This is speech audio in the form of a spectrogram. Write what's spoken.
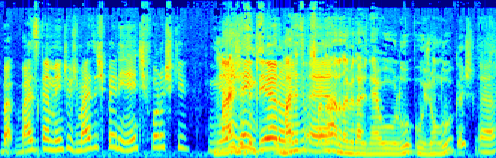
ba- basicamente os mais experientes foram os que menos mais renderam. mais né? decepcionaram, na verdade, né? O, Lu- o João Lucas, É, é.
